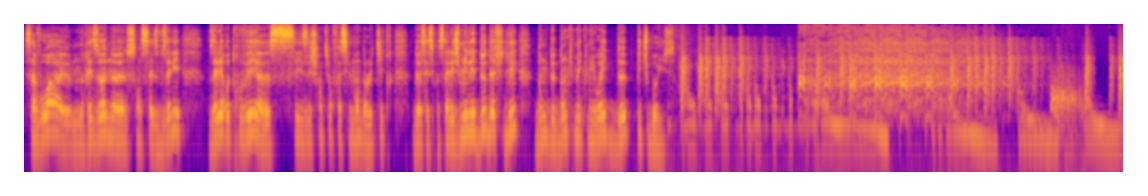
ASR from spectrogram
sa voix euh, résonne sans cesse. Vous allez vous allez retrouver ces échantillons facilement dans le titre de SS Allez, je mets les deux d'affilée, donc de Don't Make Me Wait de Peach Boys.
